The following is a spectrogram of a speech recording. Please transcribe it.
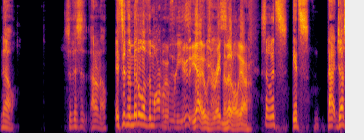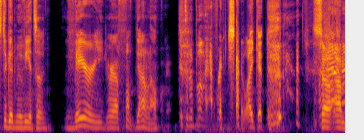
no. So this is I don't know. It's in the middle of the Marvel Uh, for movies. you- yeah, it was right in the middle. Yeah. So it's it's not just a good movie. It's a very or a fun, I don't know. It's an above average. I like it. So um,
